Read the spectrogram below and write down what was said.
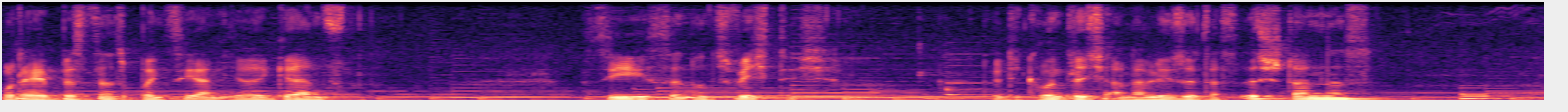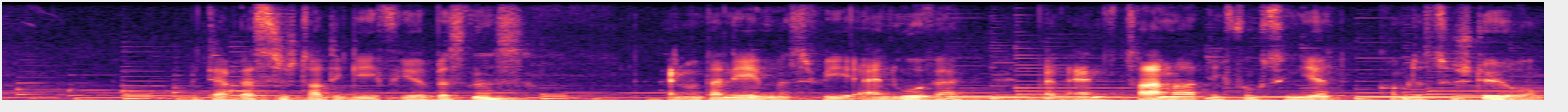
Oder ihr Business bringt sie an ihre Grenzen. Sie sind uns wichtig. Durch die gründliche Analyse des Ist-Standes mit der besten Strategie für Ihr Business. Ein Unternehmen ist wie ein Uhrwerk. Wenn ein Zahnrad nicht funktioniert, kommt es zur Störung.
